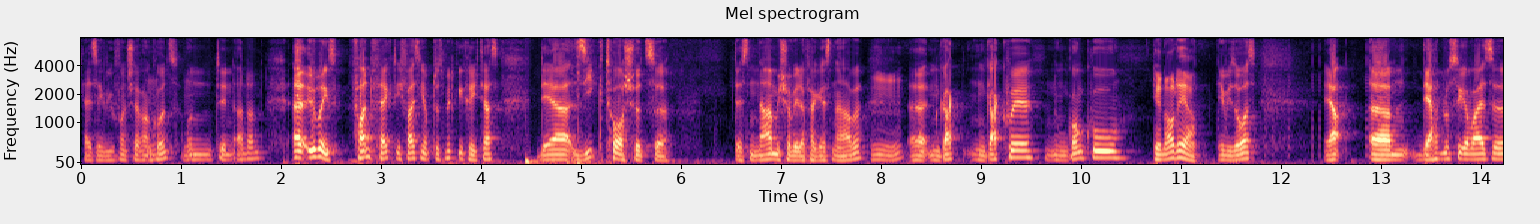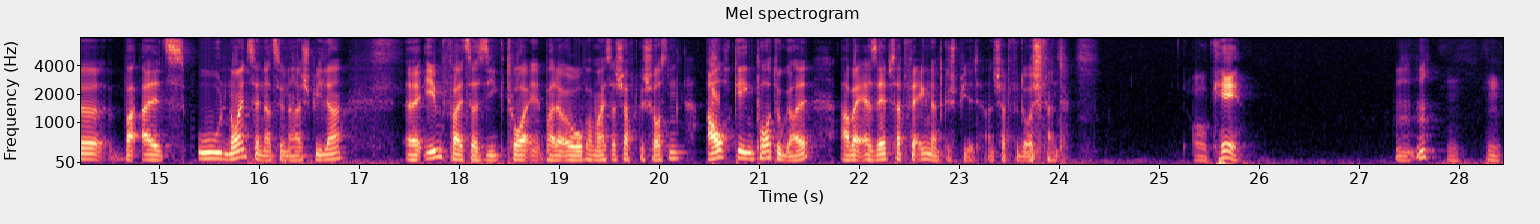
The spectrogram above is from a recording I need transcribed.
Herzlichen Glückwunsch, Stefan mhm. Kunz mhm. und den anderen. Äh, übrigens, Fun Fact, ich weiß nicht, ob du es mitgekriegt hast, der Siegtorschütze dessen Namen ich schon wieder vergessen habe. Mhm. Äh, Ngakwe, Ngonku. Genau der. Irgendwie sowas. Ja, ähm, der hat lustigerweise als U19-Nationalspieler äh, ebenfalls das Siegtor bei der Europameisterschaft geschossen, auch gegen Portugal, aber er selbst hat für England gespielt, anstatt für Deutschland. Okay. Mhm. Hm, hm.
